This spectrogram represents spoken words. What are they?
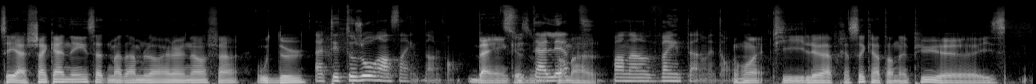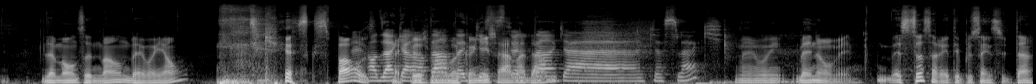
sais, à chaque année, cette madame-là, elle a un enfant, ou deux. Ah, T'es toujours enceinte, dans le fond. Ben, tu pas mal. pendant 20 ans, mettons. Ouais. Puis là, après ça, quand t'en as plus, euh, le monde se demande, ben voyons, qu'est-ce qui se passe? Ben, rendu à Fait que là, 40 je m'en ans, peut-être que chez ce la serait le temps qu'à qu'à Slack. Ben oui. Ben non, mais, mais ça, ça aurait été plus insultant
